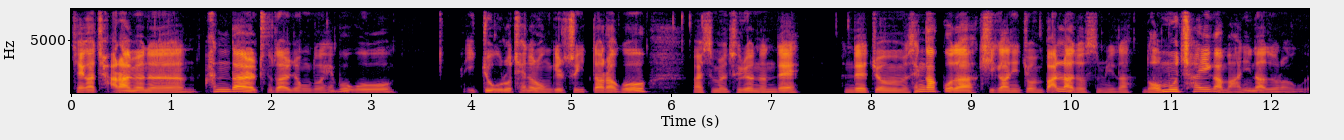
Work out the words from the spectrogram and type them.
제가 잘하면은 한 달, 두 달 정도 해 보고 이쪽으로 채널 옮길 수 있다라고 말씀을 드렸는데, 근데 좀 생각보다 기간이 좀 빨라졌습니다. 너무 차이가 많이 나더라고요.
